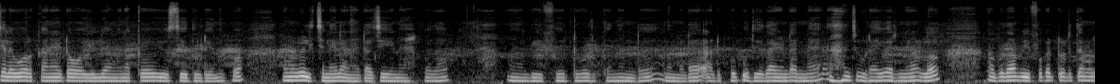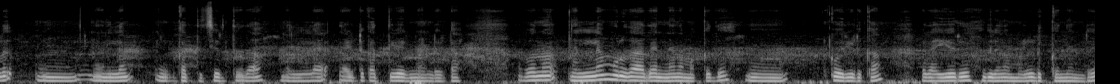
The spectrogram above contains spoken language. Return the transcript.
ചിലവ് കുറക്കാനായിട്ട് ഓയിൽ അങ്ങനെയൊക്കെ യൂസ് ചെയ്ത് ചെയ്തുകൂടിയെന്ന് അപ്പോൾ നമ്മൾ വെളിച്ചെണ്ണയിലാണ് കേട്ടോ ചെയ്യണേ അപ്പോൾ അതാ ബീഫ് ഇട്ട് കൊടുക്കുന്നുണ്ട്. നമ്മുടെ അടുപ്പ് പുതിയതായതുകൊണ്ട് തന്നെ ചൂടായി വരണേ ഉള്ളൂ. അപ്പോൾ ഇതാ ബീഫൊക്കെ ഇട്ട് കൊടുത്ത് നമ്മൾ നല്ല കത്തിച്ചെടുത്തതാ നല്ലതായിട്ട് കത്തി വരുന്നുണ്ട് കേട്ടോ. അപ്പോൾ ഒന്ന് നല്ല മുറുകാതെ തന്നെ നമുക്കിത് കോരിയെടുക്കാം. അപ്പോൾ ഈ ഒരു ഇതിൽ നമ്മൾ എടുക്കുന്നുണ്ട്.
